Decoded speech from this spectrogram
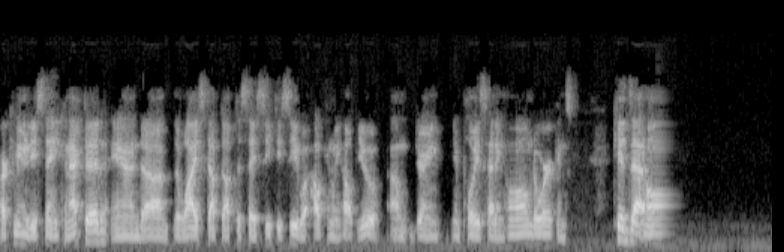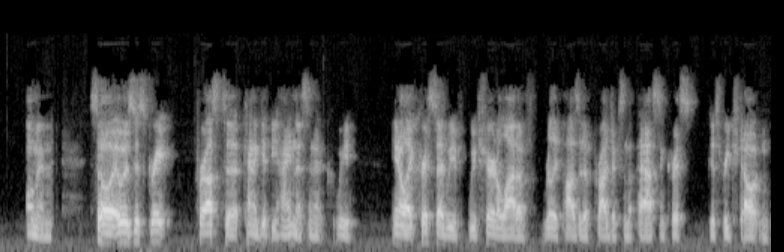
our community staying connected. And uh, the Y stepped up to say, CTC, what, how can we help you um, during employees heading home to work and kids at home? And so it was just great for us to kind of get behind this, and it, we you know, like Chris said, we've we've shared a lot of really positive projects in the past, and Chris just reached out and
